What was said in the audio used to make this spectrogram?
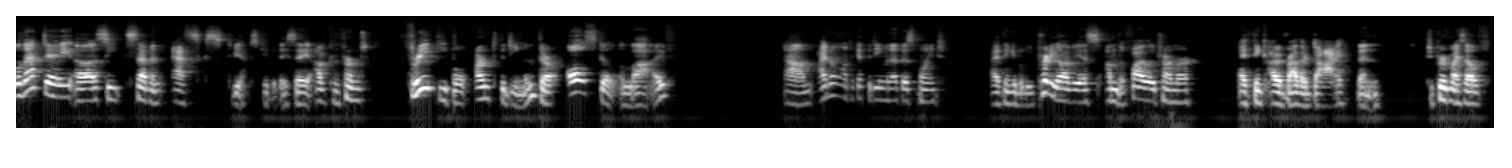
well, that day, uh, seat seven asks to be executed. They say, "I've confirmed three people aren't the demon. They're all still alive. Um, I don't want to get the demon at this point. I think it'll be pretty obvious. I'm the Philo Charmer. I think I would rather die than to prove myself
